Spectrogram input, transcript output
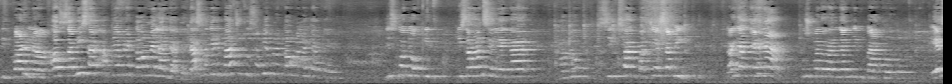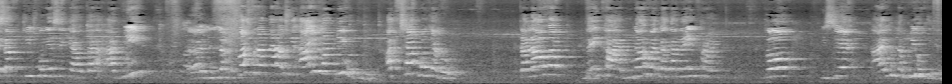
फिर पढ़ना और सभी सब अपने अपने काम में लग जाते हैं। दस बजे के बाद से तो सभी अपने काम में लग जाते हैं। जिसको जो कि, किसान से लेकर हम लोग शिक्षक बच्चे सभी लग जाते हैं ना कुछ मनोरंजन की बात हो तो। ये सब चीज़ होने से क्या होता है? आदमी स्वस्थ रहता है, उसकी आयु लंबी होती है। अच्छा भोजन हो। तला हुआ नहीं खाए भुना हुआ ज़्यादा नहीं खाए तो इससे आयु लंबी होती है।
